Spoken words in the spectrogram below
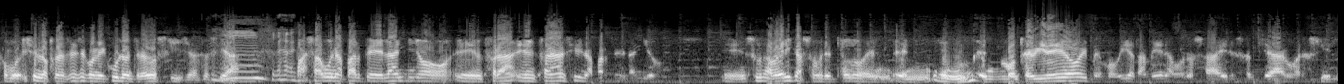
como dicen los franceses, con el culo entre dos sillas. O sea, Mm, claro. pasaba una parte del año en, Fra- en Francia y una parte del año en Sudamérica, sobre todo en, en- en- en Montevideo, y me movía también a Buenos Aires, Santiago, Brasil.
